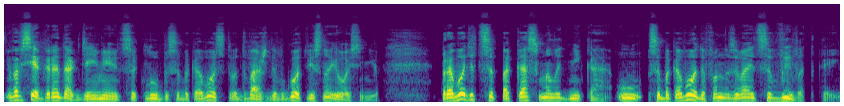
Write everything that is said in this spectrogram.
Во всех городах, где имеются клубы собаководства, дважды в год, весной и осенью, проводится показ молодняка. У собаководов он называется выводкой.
